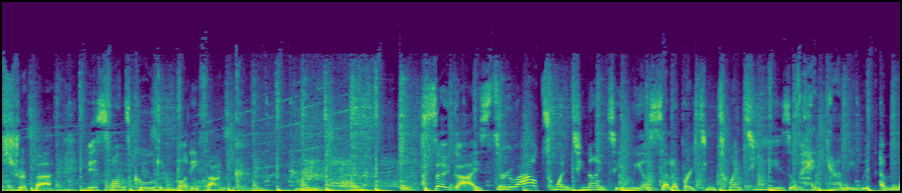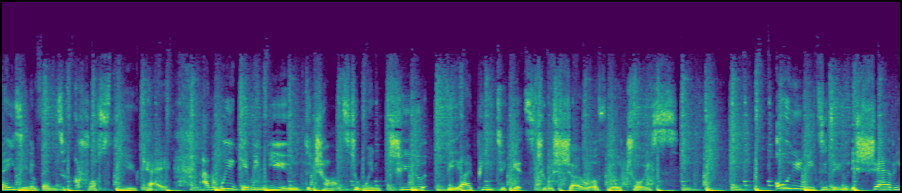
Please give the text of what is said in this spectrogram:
Stripper. This one's called Body Funk. So, guys, throughout 2019, we are celebrating 20 years of Hedkandi with amazing events across the UK, and we're giving you the chance to win two VIP tickets to a show of your choice. All you need to do is share the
